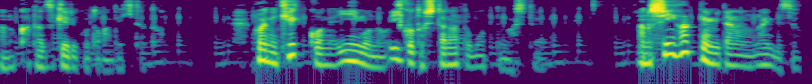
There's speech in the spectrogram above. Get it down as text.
あの、片付けることができたと。これね、結構ね、いいもの、いいことしたなと思ってまして、あの、新発見みたいなのないんですよ。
